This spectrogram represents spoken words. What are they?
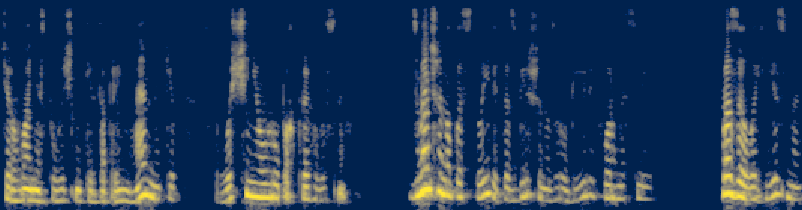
чергування сполучників та прийменників, спрощення у групах приголосних, зменшено пестливі та збільшено згрубілі форми слів, фразеологізми,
